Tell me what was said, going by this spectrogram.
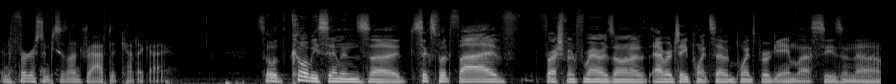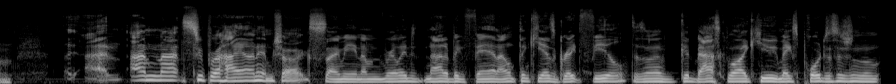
and Ferguson would be seen as undrafted kind of guy. So with Kobi Simmons, uh, six foot five freshman from Arizona, averaged eight point seven points per game last season. Um, I'm, I'm not super high on him, Tjarks. I mean, I'm really not a big fan. I don't think he has great feel. Doesn't have good basketball IQ. He makes poor decisions,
